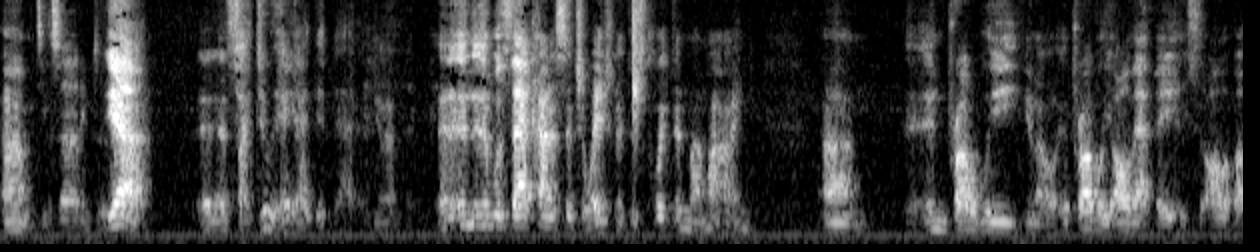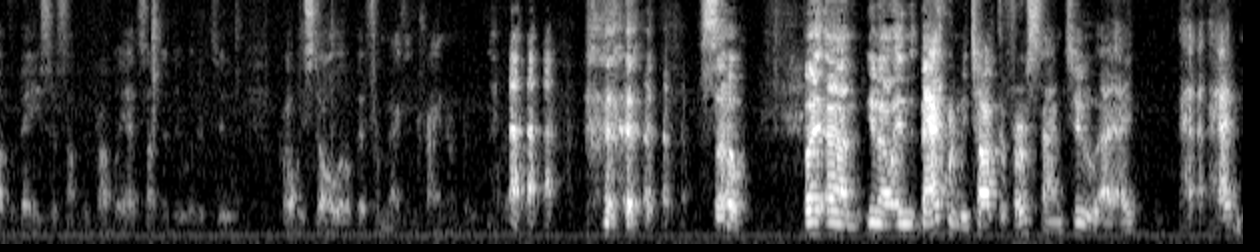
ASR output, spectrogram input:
Um, it's exciting to. yeah, and it's like, dude, hey, I did that, you know. And, and it was that kind of situation. It just clicked in my mind, um, and probably, you know, it probably all that bass, all about the bass or something, probably had something to do with it too. Probably stole a little bit from Meghan Trainor, but so, but um, you know, and back when we talked the first time too, I, I ha- hadn't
